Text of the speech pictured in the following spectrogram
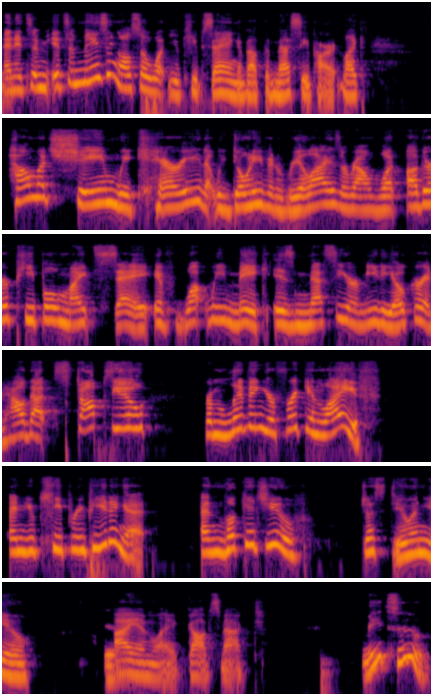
And it's it's amazing also what you keep saying about the messy part. Like how much shame we carry that we don't even realize around what other people might say if what we make is messy or mediocre and how that stops you from living your freaking life and you keep repeating it. And look at you, just doing you. Yeah. I am like gobsmacked. Me too.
